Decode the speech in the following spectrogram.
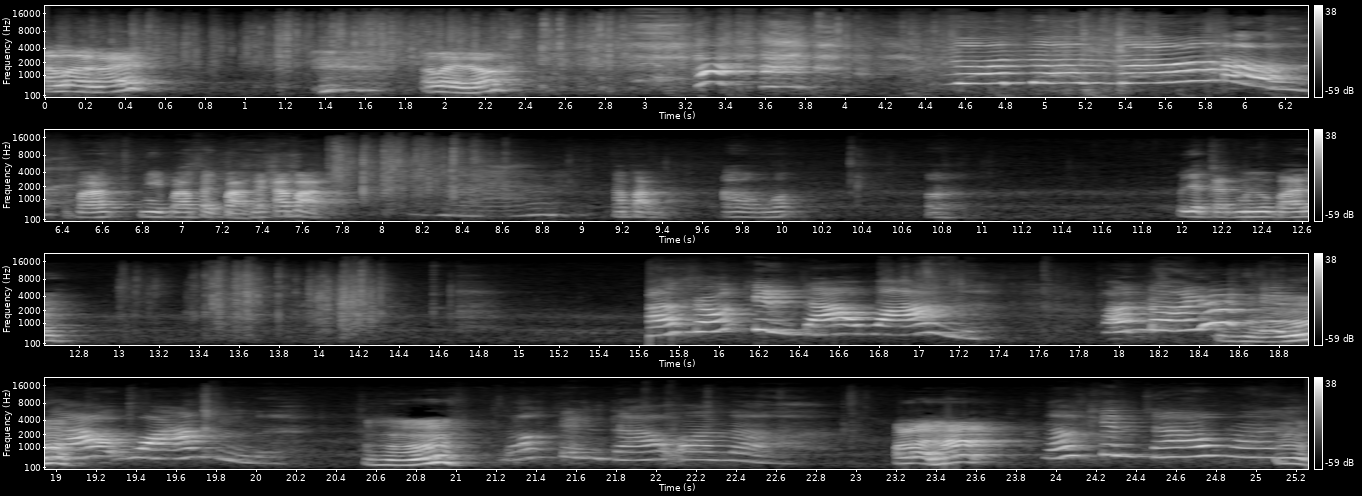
อร่อยไหมอร่อยเนาะ โนโนโน ปลามีปลาใส่ปากให้อ้าปากอ้าปากเอาวะอะอย่ากัดมือปลาดิอันน้องกินดาวันอันน้องอยากกินดาวันอือหือน้องกินดาวันอะอร่อยมากน้องกินดาวันอืม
